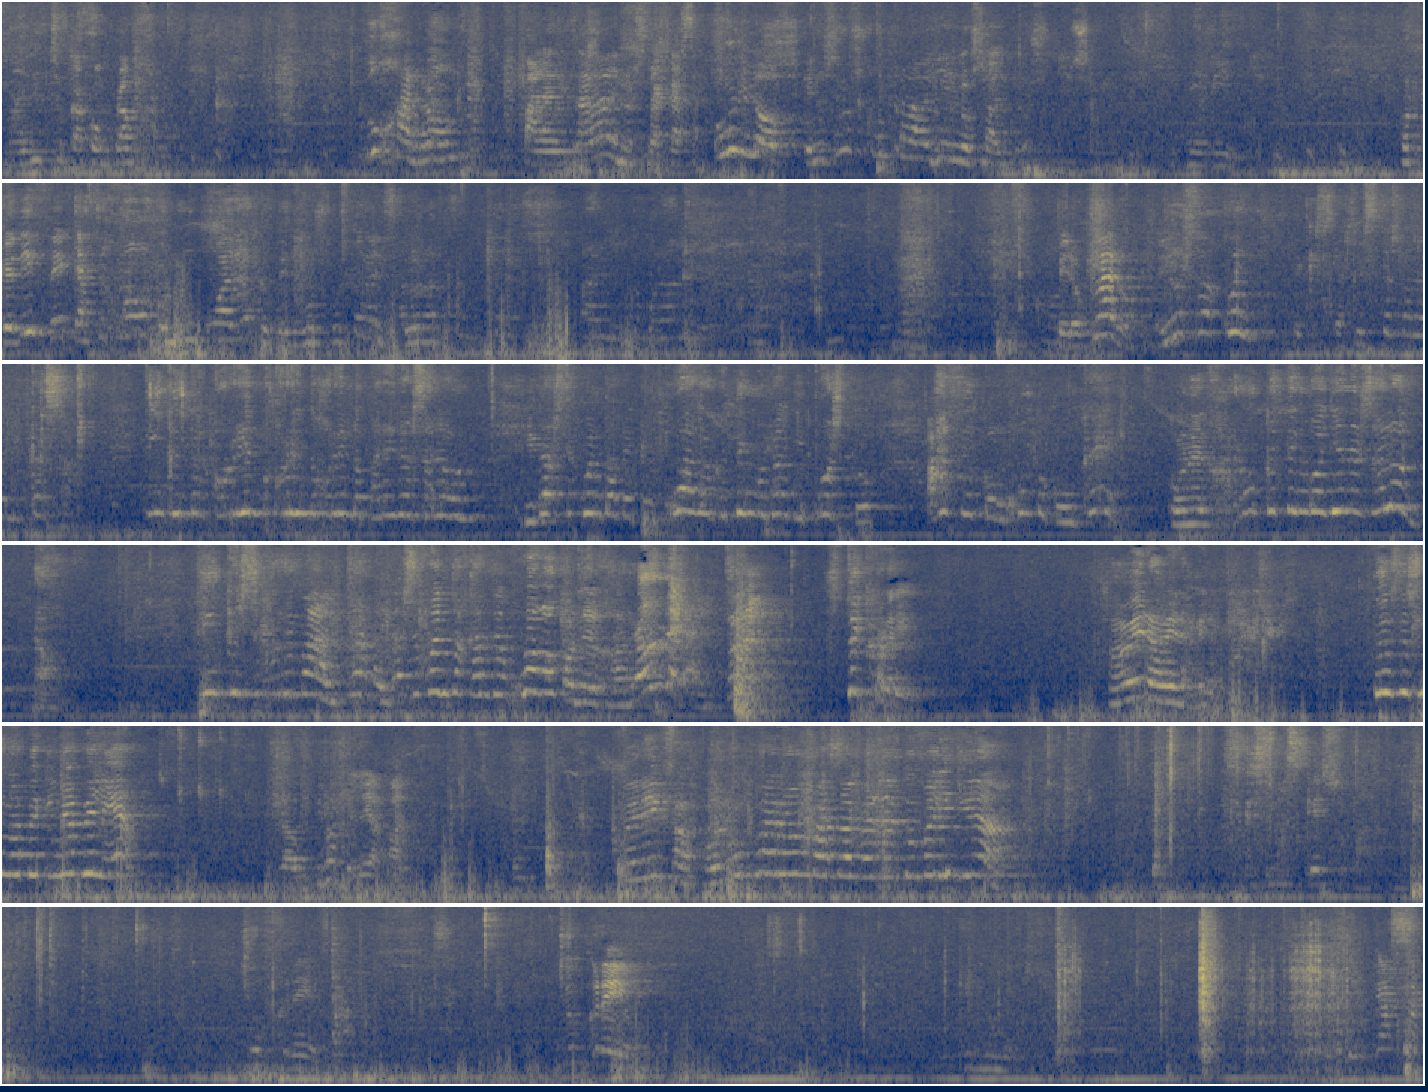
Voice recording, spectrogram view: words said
Me ha dicho que ha comprado un jarrón. Un jarrón para la entrada de nuestra casa. Un loft que nos hemos comprado allí en los altos. Porque dice que hace juego con un cuadro que tenemos puesto en el salón. Pero claro, él no se da cuenta de que si asistes a mi casa, tiene que estar corriendo, corriendo, corriendo para ir al salón y darse cuenta de que el cuadro que tengo yo allí puesto hace conjunto con qué? ¿Con el jarrón que tengo allí en el salón? No. Tiene que irse corriendo a la entrada y darse cuenta que hace juego con el jarrón de la entrada. ¿Usted cree? A ver, a ver. a ver. Entonces es una pequeña pelea. La última pelea, vale. Pero hija, ¿por un jarrón vas a perder tu felicidad?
